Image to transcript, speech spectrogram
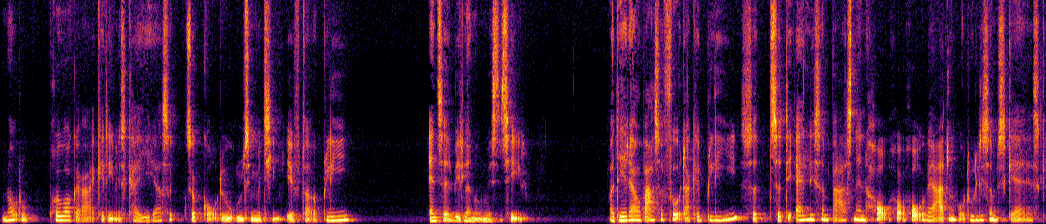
når du prøver at gøre akademisk karriere, så, så går det ultimativt efter at blive ansat ved et eller andet universitet. Og det er der jo bare så få, der kan blive, så, så det er ligesom bare sådan en hård, hård, hård verden, hvor du ligesom skal, skal,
